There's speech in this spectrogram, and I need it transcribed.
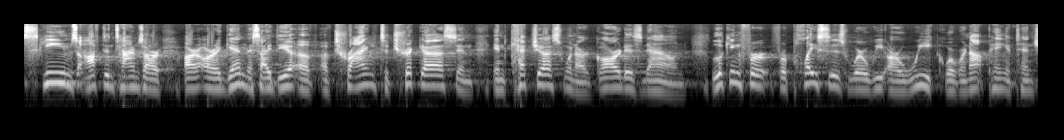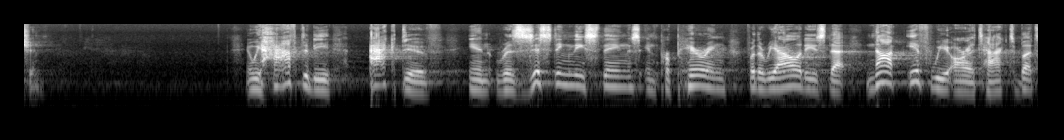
Schemes oftentimes are, are, are, again, this idea of, of trying to trick us and, and catch us when our guard is down, looking for, for places where we are weak, where we're not paying attention. And we have to be active in resisting these things, in preparing for the realities that not if we are attacked, but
